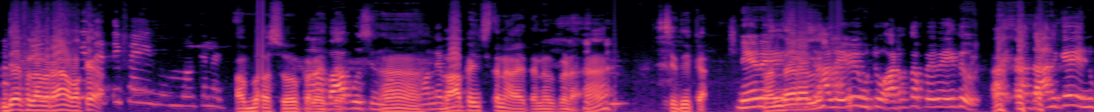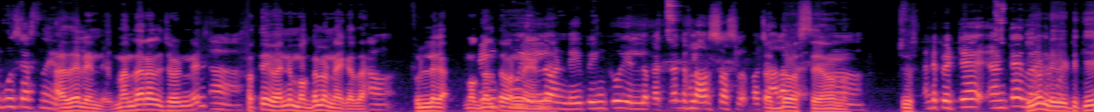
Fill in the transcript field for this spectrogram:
ఇదే ఫ్లవరా ఓకే. అబ్బా సూపర్ బాగా పూసింది. పెంచుతున్నావు అయితే నువ్వు కూడా ఆ? సిద్విక అదేలేండి. మందారాలు చూడండి. మొత్తం ఇవన్నీ మొగ్గలు ఉన్నాయి కదా. ఫుల్గా మొగ్గలతో ఉన్నాయి ఎల్లో అండి. Pink yellow. పెద్ద పెద్ద ఫ్లవర్స్ అసలు. పెద్ద చాలా వస్తాయి అవును. అంటే పెట్టే అంటే ఇదిగోండి వీటికి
